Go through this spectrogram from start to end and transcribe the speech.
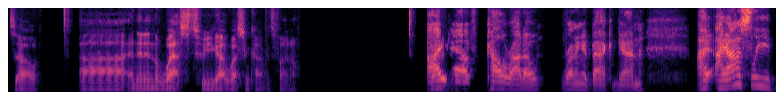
So, uh, and then in the West, who you got Western Conference final? I have Colorado running it back again. I, I honestly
